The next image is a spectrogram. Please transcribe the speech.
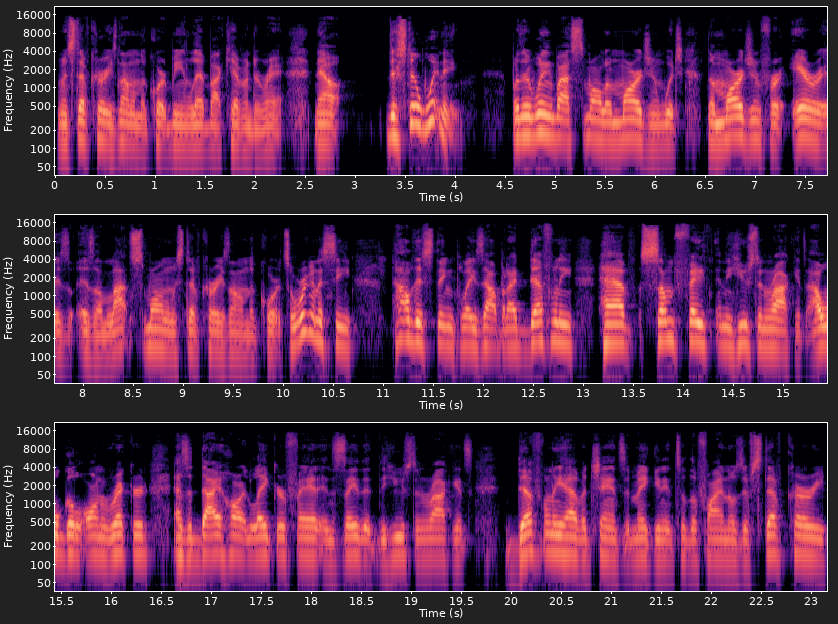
when Steph Curry is not on the court being led by Kevin Durant. Now, they're still winning but they're winning by a smaller margin, which the margin for error is, is a lot smaller when Steph Curry's on the court. So we're going to see how this thing plays out, but I definitely have some faith in the Houston Rockets. I will go on record as a diehard Laker fan and say that the Houston Rockets definitely have a chance at making it to the finals. If Steph Curry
